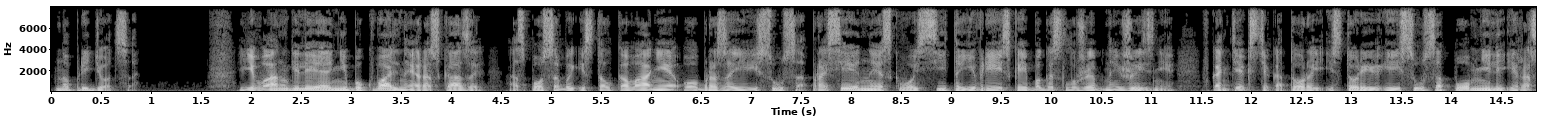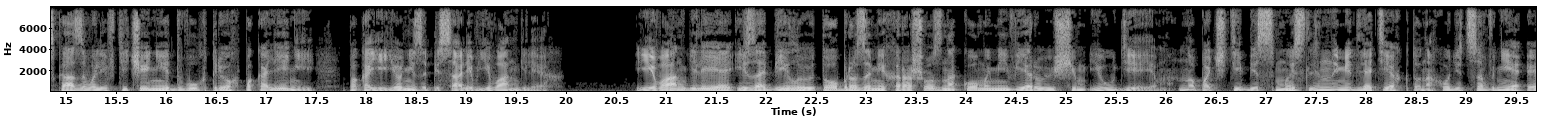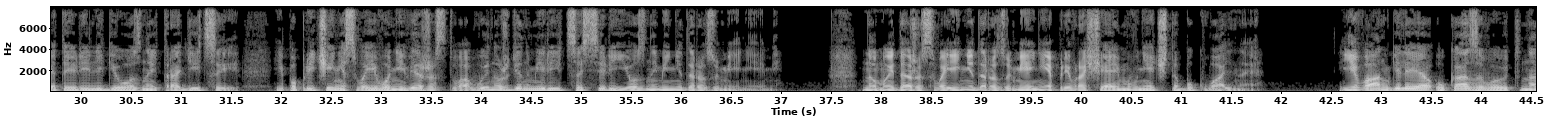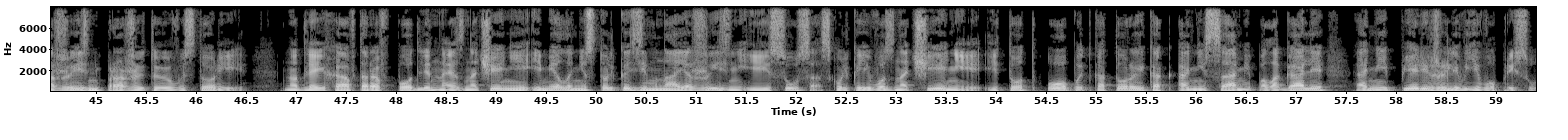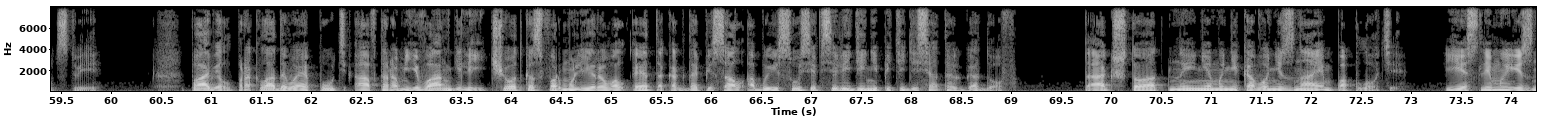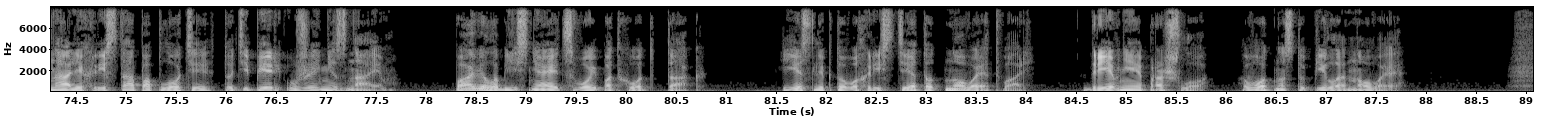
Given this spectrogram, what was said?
Но придется. Евангелие не буквальные рассказы, а способы истолкования образа Иисуса, просеянные сквозь сито еврейской богослужебной жизни, в контексте которой историю Иисуса помнили и рассказывали в течение двух-трех поколений – пока ее не записали в Евангелиях. Евангелия изобилуют образами, хорошо знакомыми верующим иудеям, но почти бессмысленными для тех, кто находится вне этой религиозной традиции и по причине своего невежества вынужден мириться с серьезными недоразумениями. Но мы даже свои недоразумения превращаем в нечто буквальное. Евангелия указывают на жизнь, прожитую в истории, но для их авторов подлинное значение имела не столько земная жизнь Иисуса, сколько его значение и тот опыт, который, как они сами полагали, они пережили в его присутствии. Павел, прокладывая путь авторам Евангелий, четко сформулировал это, когда писал об Иисусе в середине 50-х годов. «Так что отныне мы никого не знаем по плоти. Если мы и знали Христа по плоти, то теперь уже не знаем. Павел объясняет свой подход так. Если кто во Христе, тот новая тварь. Древнее прошло. Вот наступило новое.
